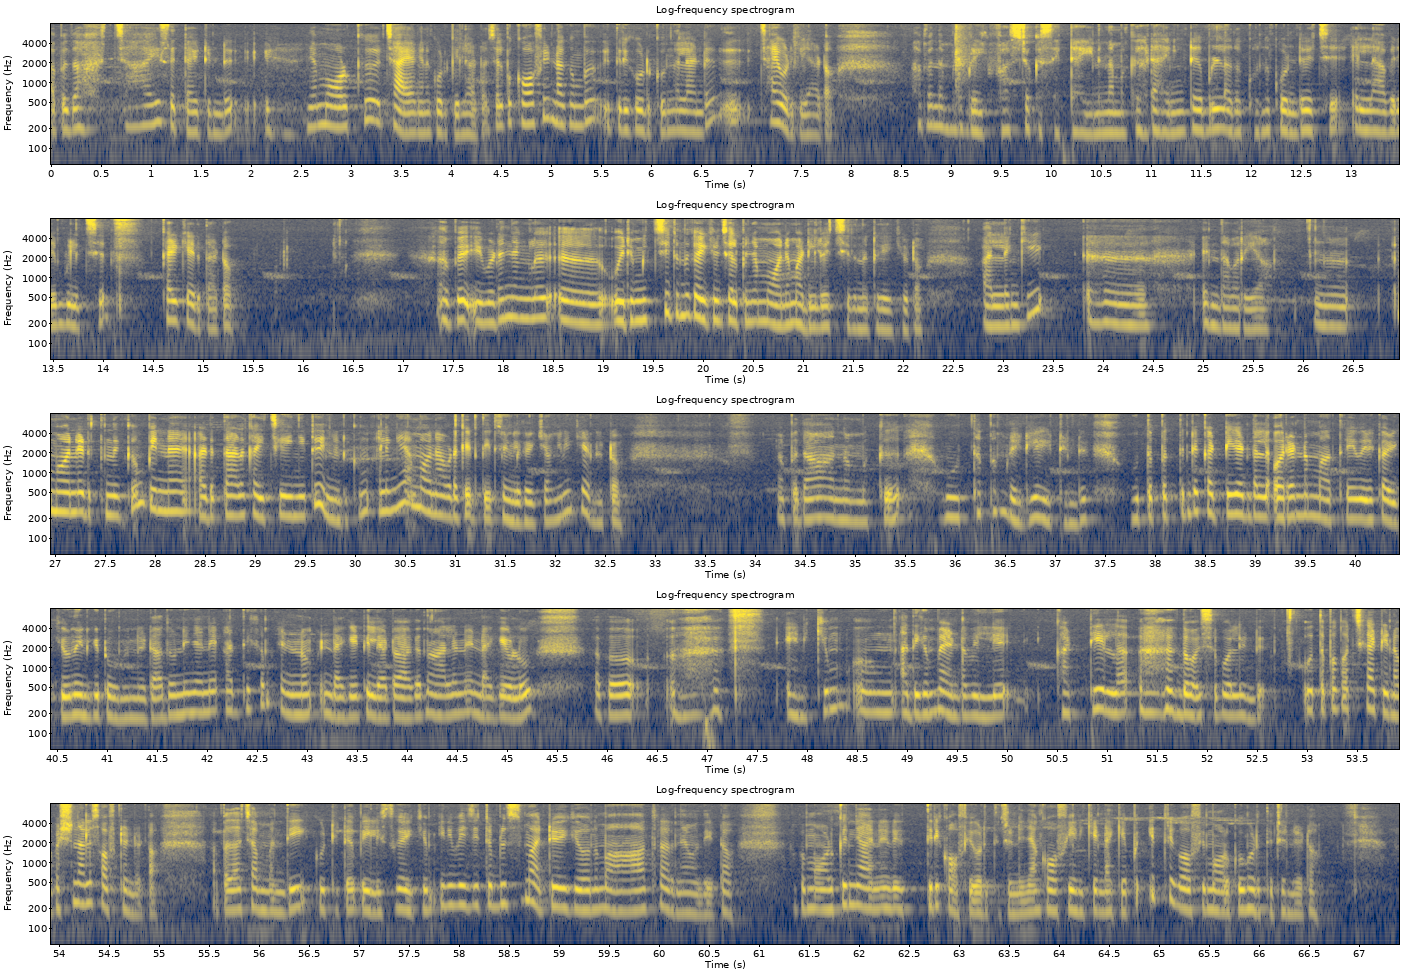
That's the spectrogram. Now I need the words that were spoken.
അപ്പോൾ ഇതാ ചായ സെറ്റായിട്ടുണ്ട് ഞാൻ മോൾക്ക് ചായ അങ്ങനെ കൊടുക്കില്ല കേട്ടോ. ചിലപ്പോൾ കോഫി ഉണ്ടാക്കുമ്പോൾ ഇത്തിരി കൊടുക്കും എന്നല്ലാണ്ട് ചായ കൊടുക്കില്ല കേട്ടോ. അപ്പോൾ നമ്മുടെ ബ്രേക്ക്ഫാസ്റ്റൊക്കെ സെറ്റായി ഇനി നമുക്ക് ഡൈനിങ് ടേബിളിൽ അതൊക്കെ ഒന്ന് കൊണ്ടുവച്ച് എല്ലാവരെയും വിളിച്ച് കഴിക്കാൻ എടുത്താൽ കേട്ടോ. അപ്പോൾ ഇവിടെ ഞങ്ങൾ ഒരുമിച്ചിരുന്ന് കഴിക്കും. ചിലപ്പോൾ ഞാൻ മോനെ മടിയിൽ വെച്ചിരുന്നിട്ട് കഴിക്കും കേട്ടോ. അല്ലെങ്കിൽ എന്താ പറയുക മോനെ എടുത്ത് നിൽക്കും. പിന്നെ അടുത്ത ആൾ കഴിച്ച് കഴിഞ്ഞിട്ട് എന്നെ എടുക്കും. അല്ലെങ്കിൽ മോൻ അവിടെ കെടുത്തിയിട്ട് ഞങ്ങൾ കഴിക്കും. അങ്ങനെയൊക്കെയാണ് കേട്ടോ. അപ്പോൾ ഇതാ നമുക്ക് ഊത്തപ്പം റെഡി ആയിട്ടുണ്ട്. ഊത്തപ്പത്തിന്റെ കട്ടി കണ്ടല്ല ഒരെണ്ണം മാത്രമേ ഇവർ കഴിക്കൂ എന്ന് എനിക്ക് തോന്നുന്നു കേട്ടോ. അതുകൊണ്ട് ഞാൻ അധികം എണ്ണം ഉണ്ടാക്കിയിട്ടില്ല കേട്ടോ. ആകെ നാലെണ്ണം ഉണ്ടാക്കിയുള്ളൂ. അപ്പോൾ എനിക്കും അധികം വേണ്ട വലിയ കട്ടിയുള്ള ദോശ പോലെ ഉണ്ട്. ഊത്തപ്പം കുറച്ച് കട്ടിയുണ്ടാവും. പക്ഷെ നല്ല സോഫ്റ്റ് ഉണ്ട് കേട്ടോ അപ്പോൾ അതാ ചമ്മന്തി കൂട്ടിയിട്ട് പീലീസ് കഴിക്കും. ഇനി വെജിറ്റബിൾസ് മാറ്റി വയ്ക്കുമോ എന്ന് മാത്രം അറിഞ്ഞാൽ മതി കേട്ടോ അപ്പോൾ മോൾക്ക് ഞാൻ ഇത്തിരി കോഫി കൊടുത്തിട്ടുണ്ട്. ഞാൻ കോഫി എനിക്ക് ഉണ്ടാക്കിയപ്പോൾ ഇത്തിരി കോഫി മോൾക്കും കൊടുത്തിട്ടുണ്ട് കേട്ടോ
